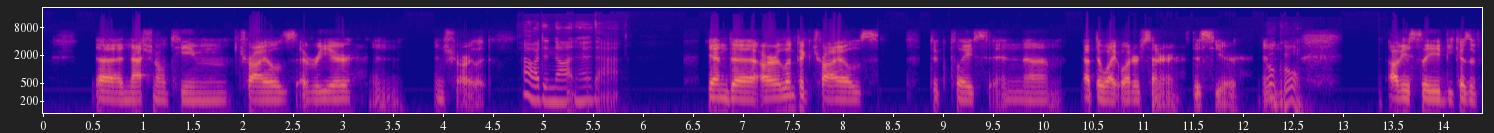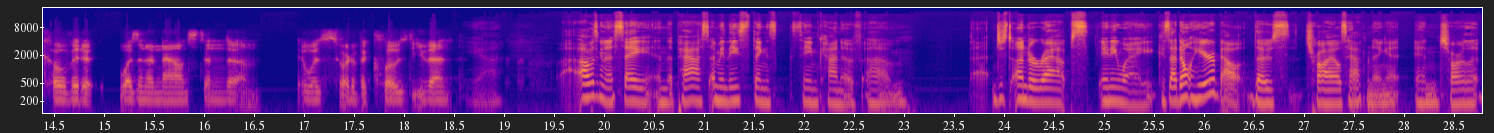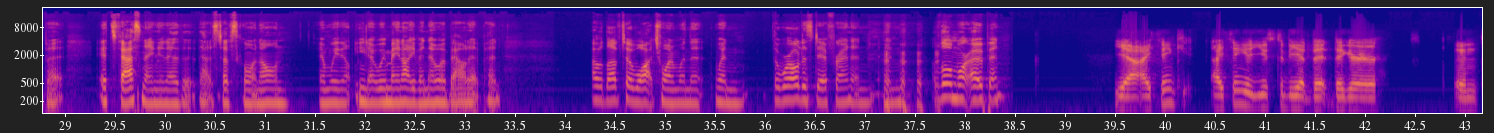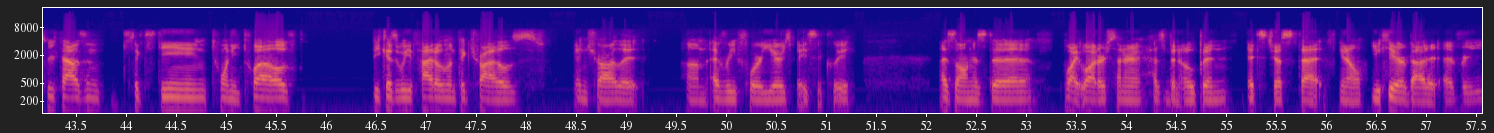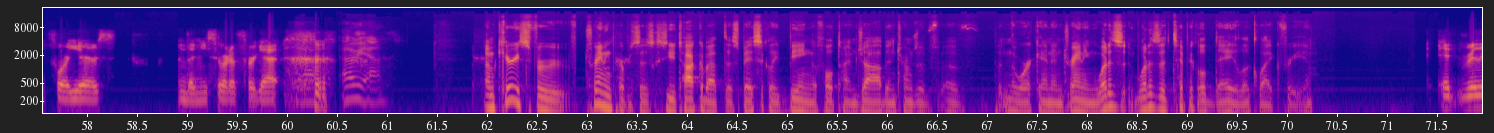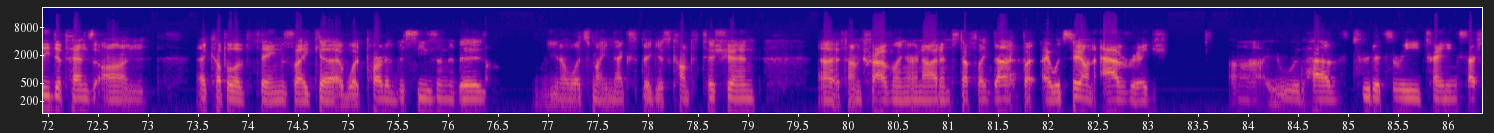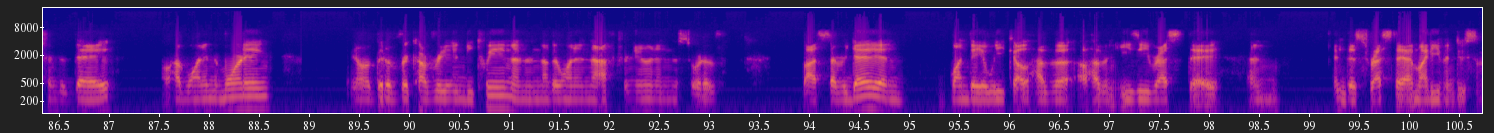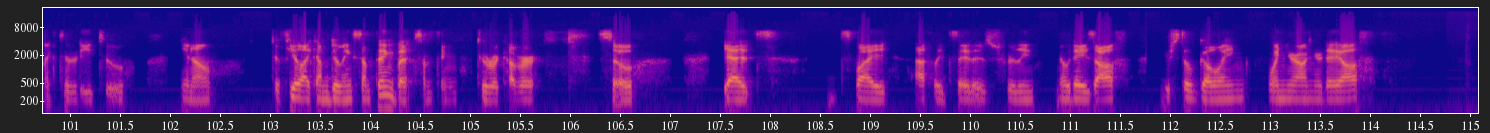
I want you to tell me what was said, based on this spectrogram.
uh, national team trials every year in in Charlotte. Oh, I did not know that. and uh, our Olympic trials took place in um, at the Whitewater Center this year. Oh cool. Obviously, because of COVID, it wasn't announced, and um, it was sort of a closed event. Yeah. I I was going to say in the past, I mean, these things seem kind of um, uh, just under wraps anyway, because I don't hear about those trials happening at, in Charlotte, but it's fascinating to know that that stuff's going on. And we don't, you know, we may not even know about it, but I would love to watch one when the, when the world is different and, and a little more open. Yeah, I think I think it used to be a bit bigger in 2016, 2012, because we've had Olympic trials in Charlotte um, every four years, basically. As long as the Whitewater Center has been open, it's just that you know you hear about it every four years, and then you sort of forget. Yeah. Oh, yeah. I'm curious for training purposes because you talk about this basically being a full time job in terms of, of putting the work in and training. What is what does a typical day look like for you? it really depends on a couple of things like uh, what part of the season it is you know what's my next biggest competition uh, if i'm traveling or not and stuff like that but i would say on average uh, i would have two to three training sessions a day i'll have one in the morning you know a bit of recovery in between and another one in the afternoon and this sort of lasts every day and one day a week i'll have a i'll have an easy rest day and in this rest day, I might even do some activity to, you know, to feel like I'm doing something, but something to recover. So, yeah, it's it's why athletes say there's really no days off. You're still going when you're on your day off.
